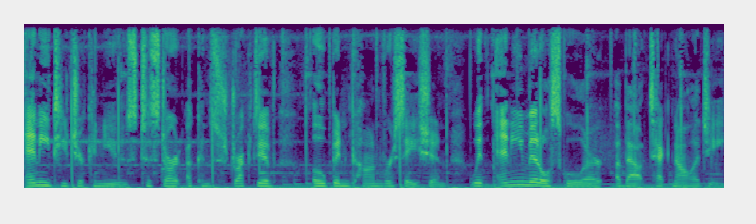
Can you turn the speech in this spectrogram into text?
any teacher can use to start a constructive, open conversation with any middle schooler about technology.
